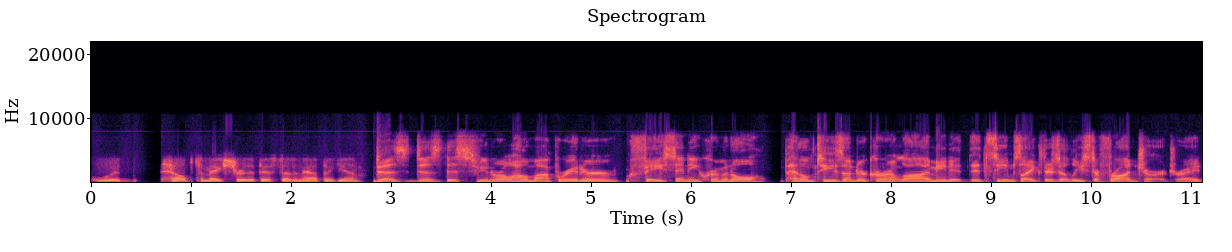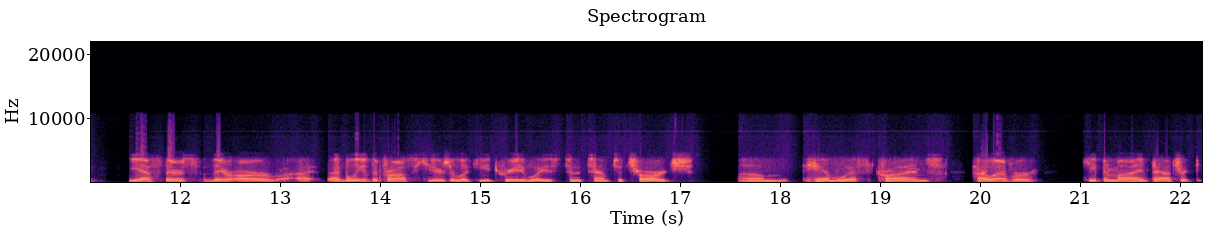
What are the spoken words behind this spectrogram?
would help to make sure that this doesn't happen again. Does does this funeral home operator face any criminal penalties under current law? I mean, it, it seems like there's at least a fraud charge, right? Yes, there's there are. I, I believe the prosecutors are looking at creative ways to attempt to charge um, him with crimes. However, keep in mind, Patrick,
